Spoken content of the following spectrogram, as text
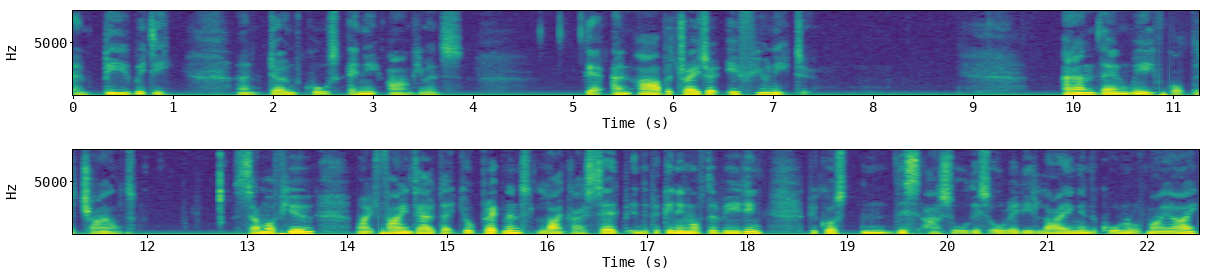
and be witty and don't cause any arguments. Get an arbitrator if you need to. And then we've got the child. Some of you might find out that you're pregnant, like I said in the beginning of the reading, because mm, this I saw this already lying in the corner of my eye.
